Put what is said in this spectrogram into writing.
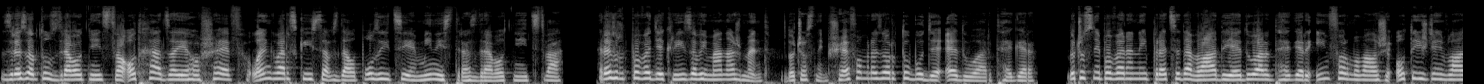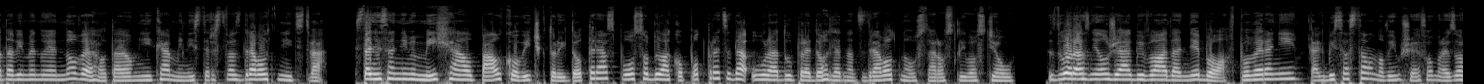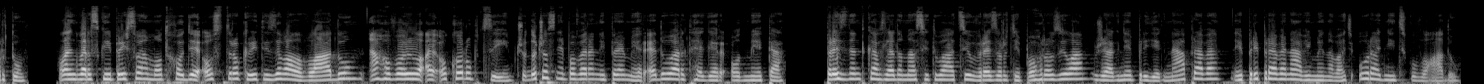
Z rezortu zdravotníctva odchádza jeho šéf. Lengvarský sa vzdal pozície ministra zdravotníctva. Rezort povedie krízový manažment. Dočasným šéfom rezortu bude Eduard Heger. Dočasne poverený predseda vlády Eduard Heger informoval, že o týždeň vláda vymenuje nového tajomníka ministerstva zdravotníctva. Stane sa ním Michal Palkovič, ktorý doteraz pôsobil ako podpredseda úradu pre dohľad nad zdravotnou starostlivosťou. Zdôraznil, že ak by vláda nebola v poverení, tak by sa stal novým šéfom rezortu. Lengvarský pri svojom odchode ostro kritizoval vládu a hovoril aj o korupcii, čo dočasne poverený premiér Eduard Heger odmieta. Prezidentka vzhľadom na situáciu v rezorte pohrozila, že ak nepríde k náprave, je pripravená vymenovať úradnícku vládu.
